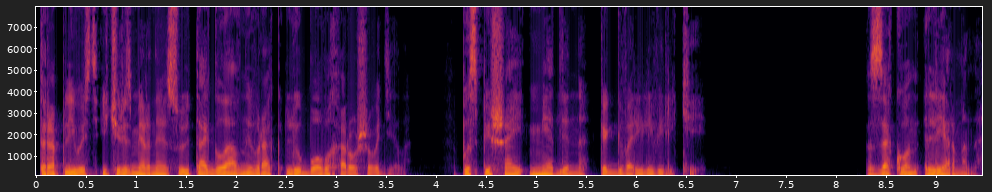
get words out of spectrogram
Торопливость и чрезмерная суета – главный враг любого хорошего дела. Поспешай медленно, как говорили великие. Закон Лермана.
